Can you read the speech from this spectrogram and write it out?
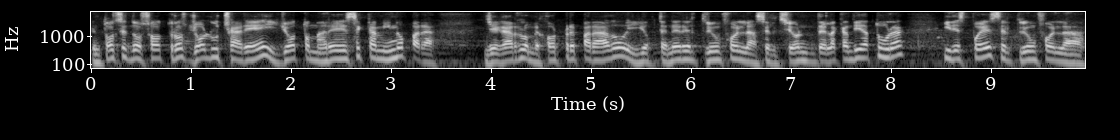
entonces nosotros, yo lucharé y yo tomaré ese camino para llegar lo mejor preparado y obtener el triunfo en la selección de la candidatura y después el triunfo en la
